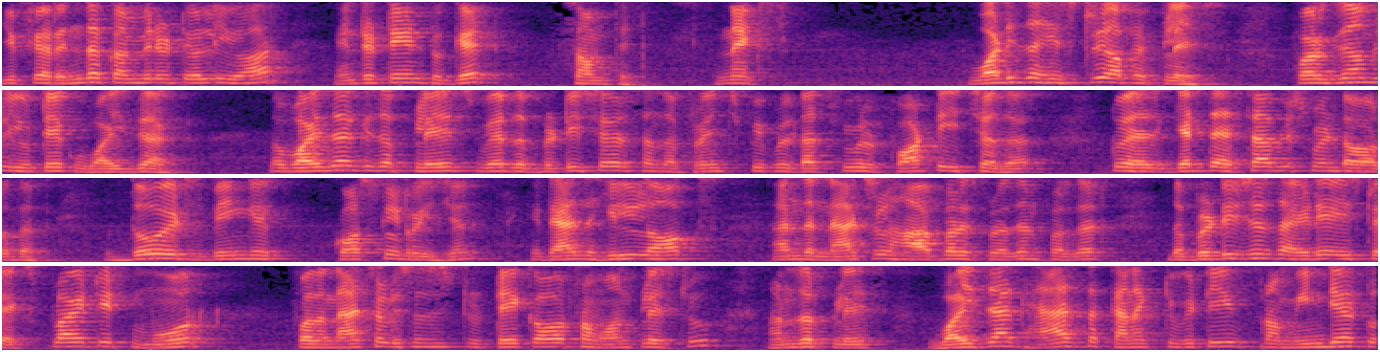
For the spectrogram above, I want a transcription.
If you are in the community only you are entertained to get something. Next what is the history of a place? For example you take Vizag. The Vizag is a place where the Britishers and the French people Dutch people fought each other to get the establishment over that. Though it's being a coastal region it has hillocks and the natural harbor is present for that. The britishers idea is to exploit it more for the natural resources to take over from one place to another place. Vizag has the connectivity from India to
